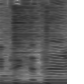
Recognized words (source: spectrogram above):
you pick the pen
